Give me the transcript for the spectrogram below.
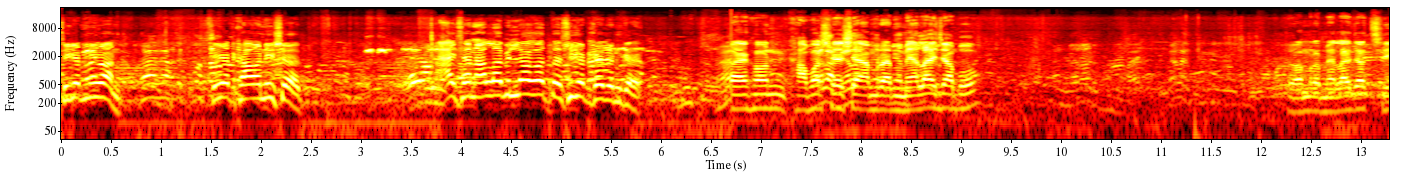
সিগারেট নিবান। সিগারেট খাওয়া নিষেধ। আইসান আল্লাহ বিল্লাহ করতে, সিগারেট খাবেন কে? এখন খাবার শেষে আমরা মেলায় যাব। তো আমরা মেলায় যাচ্ছি।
